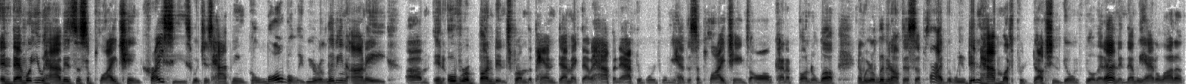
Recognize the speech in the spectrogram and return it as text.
and then what you have is a supply chain crisis, which is happening globally. We were living on a um, an overabundance from the pandemic that happened afterwards when we had the supply chains all kind of bundled up, and we were living off the supply, but we didn't have much production to go and fill that in. And then we had a lot of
